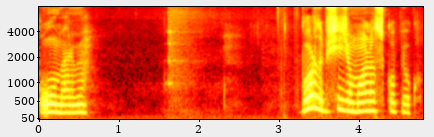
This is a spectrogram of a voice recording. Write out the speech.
O mermi. Bu arada bir şey diyeceğim hala skop yok.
